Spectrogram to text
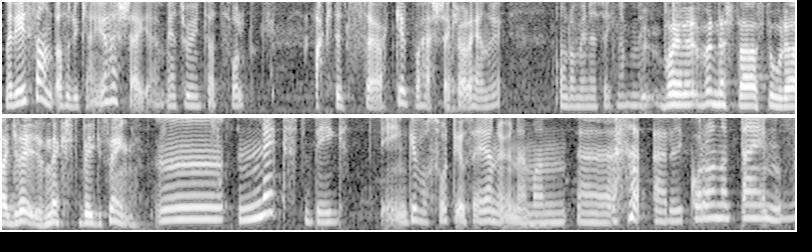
Men det är sant, alltså du kan ju hashtagga men jag tror inte att folk aktivt söker på hashtag Clara Henry om de är nyfikna på mig. Vad är, det, vad är nästa stora grej? Next big thing? Mm, next big thing. Gud vad svårt det är att säga nu när man eh, är i corona times.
